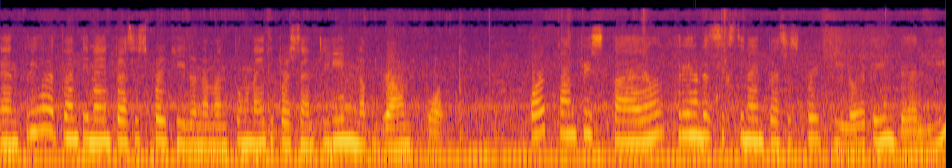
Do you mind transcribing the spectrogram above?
And 329 pesos per kilo naman tong 90% lean na ground pork. Pork country style, 369 pesos per kilo. Ito yung belly.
